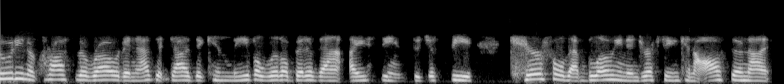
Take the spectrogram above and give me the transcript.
scooting across the road, and as it does, it can leave a little bit of that icing. So just be careful that blowing and drifting can also not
